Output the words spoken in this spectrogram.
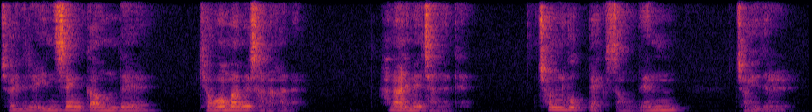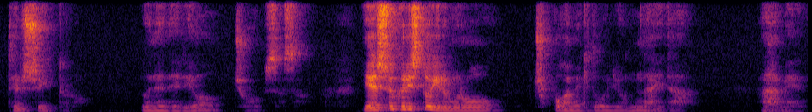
저희들의 인생 가운데 경험하며 살아가는 하나님의 자녀된 천국 백성 된 저희들 될 수 있도록 은혜 내려 주옵소서. 예수 그리스도 이름으로 축복하며 기도 올리옵나이다. 아멘.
